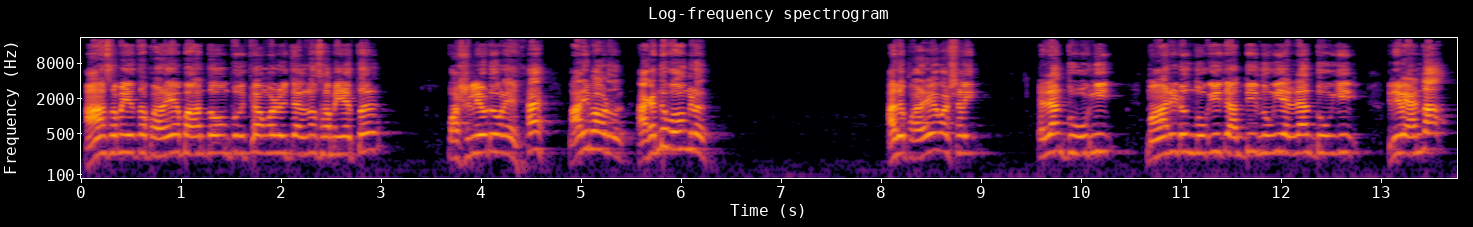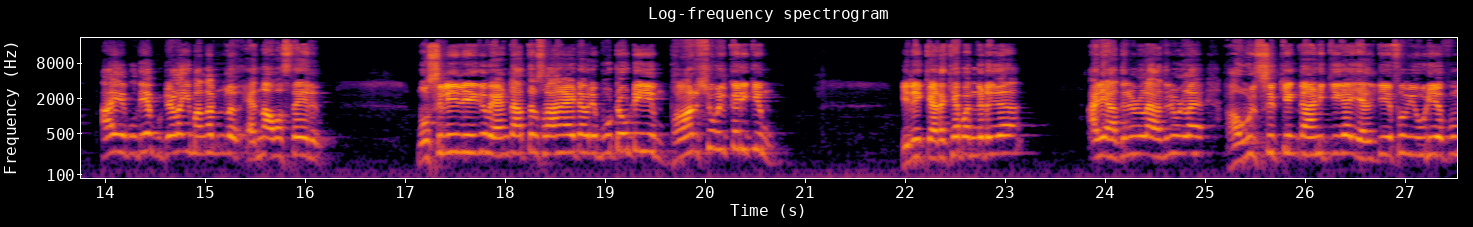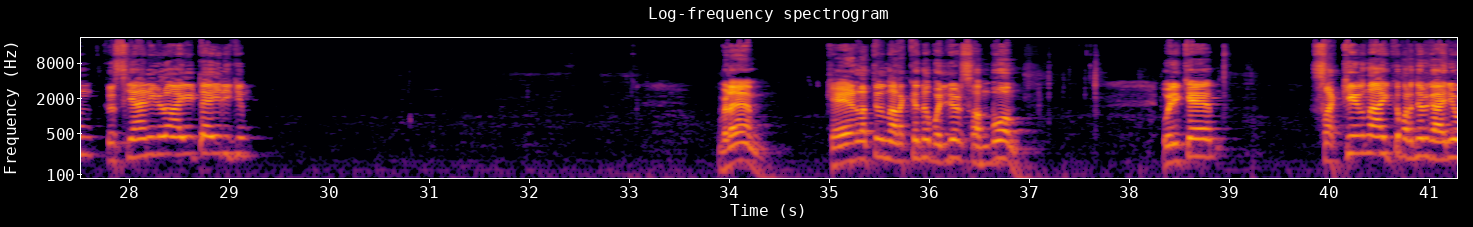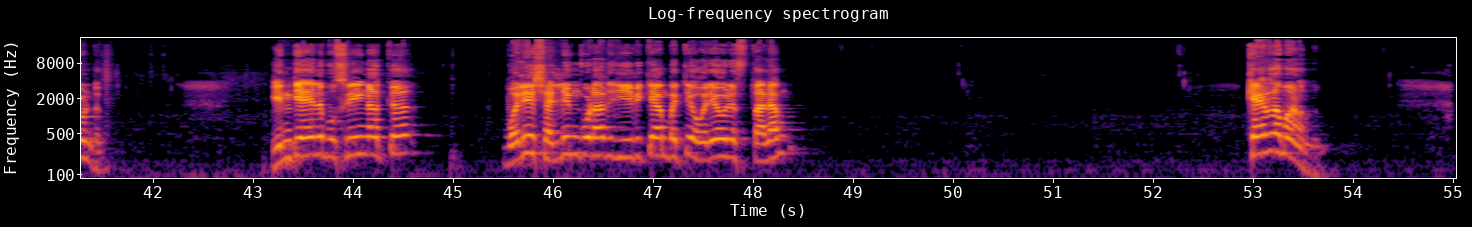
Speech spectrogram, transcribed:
ആ സമയത്ത് പഴയ ബാന്ധവം പുതുക്കാൻ വഴി ചെല്ലുന്ന സമയത്ത് വഷളിയോട് പറയാം ഹേ മാറി പാടുന്നത് അകന്ന് പോകങ്ങട് അത് പഴയ വഷളി. എല്ലാം തൂങ്ങി. മാറിടും തൂങ്ങി ചന്തിയും തൂങ്ങി എല്ലാം തൂങ്ങി. ഇനി വേണ്ട. ആ പുതിയ കുട്ടികളൊക്കെ വന്നിട്ടുണ്ട് എന്ന അവസ്ഥയിൽ മുസ്ലിം ലീഗ് വേണ്ടാത്ത സാധനമായിട്ട് അവർ ബൂട്ടൗട്ട് ചെയ്യും പാർശ്വവൽക്കരിക്കും. ഇനി കിടക്ക പങ്കിടുക അല്ലെ അതിനുള്ള അതിനുള്ള ഔത്സുഖ്യം കാണിക്കുക എൽ ഡി എഫും യു ഡി എഫും ക്രിസ്ത്യാനികളുമായിട്ടായിരിക്കും ഇവിടെ കേരളത്തിൽ നടക്കുന്ന വലിയൊരു സംഭവം. ഒരിക്കൽ സക്കീർ നായിക്ക് പറഞ്ഞൊരു കാര്യമുണ്ട്. ഇന്ത്യയിലെ മുസ്ലിങ്ങൾക്ക് വലിയ ശല്യം കൂടാതെ ജീവിക്കാൻ പറ്റിയ ഒരേ ഒരു സ്ഥലം കേരളമാണെന്നും.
